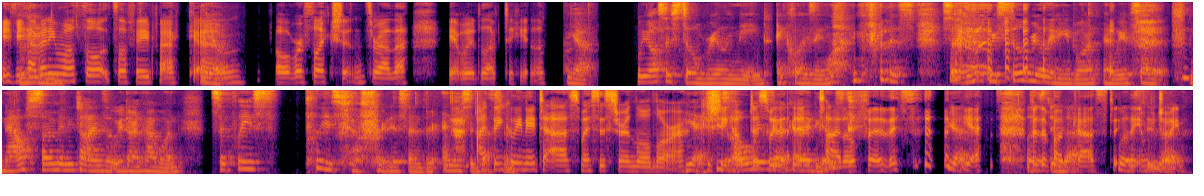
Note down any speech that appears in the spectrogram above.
if you have any Mm. more thoughts or feedback, um, Yeah. Or reflections rather, yeah, we'd love to hear them. Yeah. We also still really need a closing line for this segment. we still really need one, and we've said it now so many times that we don't have one. So please, please feel free to send through any suggestions. I think we need to ask my sister-in-law Laura Yeah, because she's she helped us with a ideas. title for this. Yeah. yes, for Let's the do that. podcast, the in do between. that.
